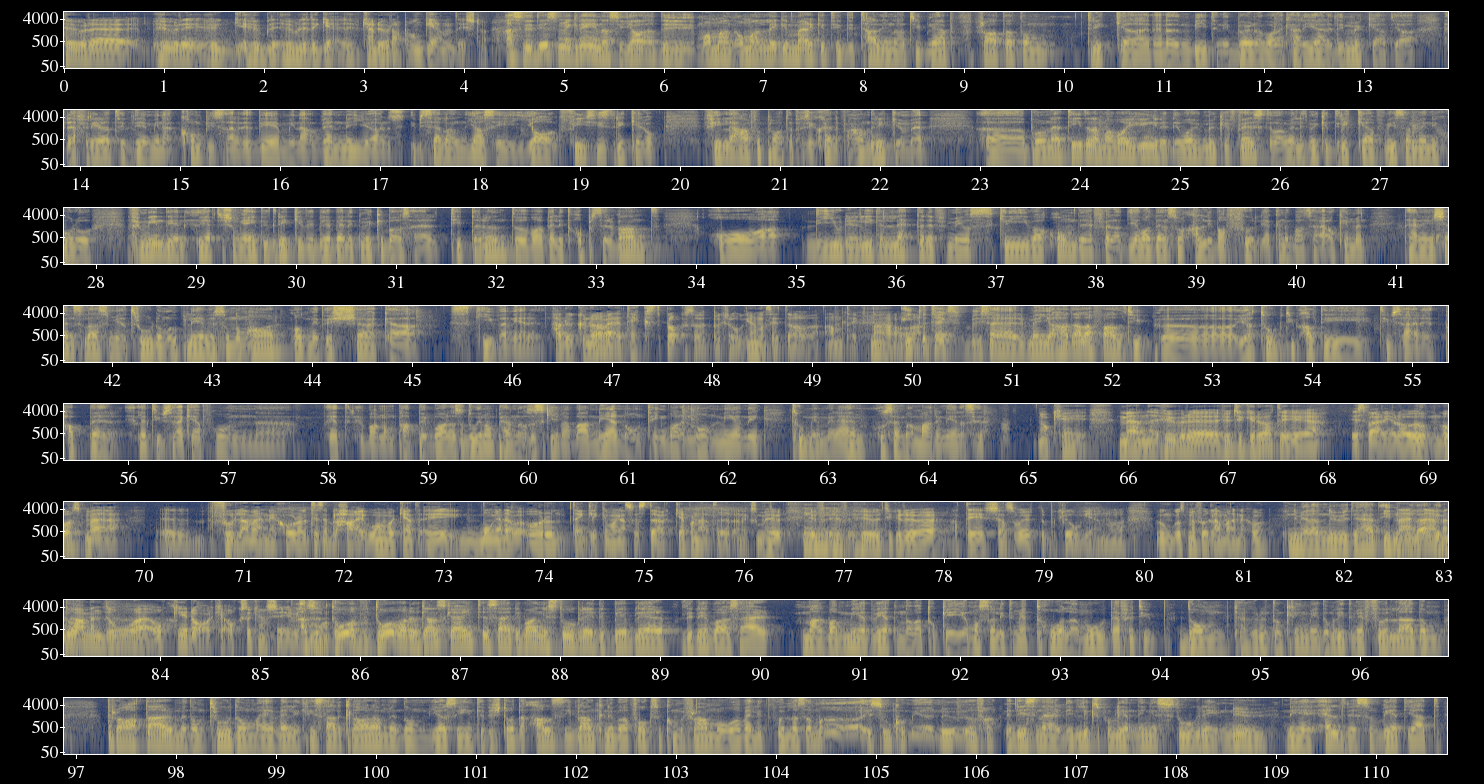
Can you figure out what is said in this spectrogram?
Hur, eh, hur, hur, hur, hur, blir det, hur kan du rappa om gendish då? Alltså det är det som är grejen. Alltså, jag, det, om, man, om man lägger märke till detaljerna. Typ när jag pratat om dricka eller den biten i början av våra karriärer. Det är mycket att jag refererar till det mina kompisar det mina vänner gör. Det typ är sällan jag säger jag fysiskt dricker. Och Fille han får prata för sig själv för han dricker. Men Eh, på de här tiderna man var ju yngre. Det var ju mycket fest. Det var väldigt mycket dricka för vissa människor. Och för min del, eftersom jag inte dricker. Det blev väldigt mycket bara så här titta runt och vara väldigt observant. Och det gjorde det lite lättare för mig att skriva om det för att jag var den som aldrig var full. Jag kunde bara säga, okej men det här är en känsla som jag tror de upplever som de har. Låt mig försöka skriva ner det. Hade du kunnat ha med dig textblock och så ut på krogen och sitta och anteckna? Och... Inte text, så här, men jag hade i alla fall typ, eh, jag tog typ alltid typ så här, ett papper. Eller typ så här, kan jag få en, uh, vad heter det, bara någon papper bara. Så tog jag någon penna och så skrev jag bara ner någonting, bara någon mening. Tog med mig det hem och sen bara marinerade sig. Okej. Men hur, eh, hur tycker du att det är i Sverige då att umgås med fulla människor? Till exempel Highborn, var kan eh, många där och runt den klicken var ganska stökiga på den här tiden. Liksom. Hur, hur, hur, hur tycker du att det känns att vara ute på krogen och umgås med fulla människor? Du menar nu det här i nuläget nej men, då? ja, men då och idag också kanske i viss Alltså mån. då, då var det ganska, inte så här, det var ingen stor grej. Det blev, det blev bara så här, man var medveten om att okej, jag måste ha lite mer tålamod. Därför typ de kanske runt omkring mig, de är lite mer fulla. De pratar, men de tror de är väldigt kristallklara, men de gör sig inte förstådda alls. Ibland kan det vara folk som kommer fram och var väldigt fulla. Som, som kom igen nu. Fan?" Men det är, sån här, det är lyxproblem, det är ingen stor grej. Nu när jag är äldre så vet jag att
